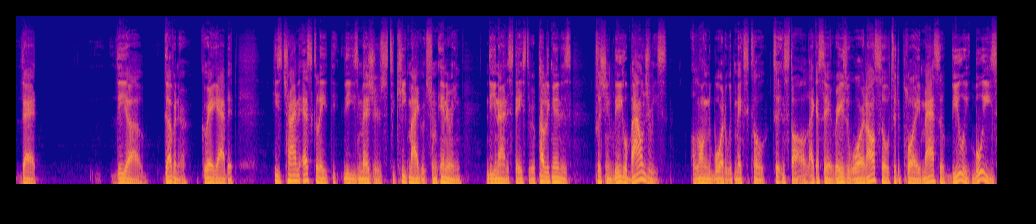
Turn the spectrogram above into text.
that the uh, governor Greg Abbott he's trying to escalate th- these measures to keep migrants from entering the United States. The Republican is pushing legal boundaries along the border with Mexico to install, like I said, razor wire and also to deploy massive buoys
